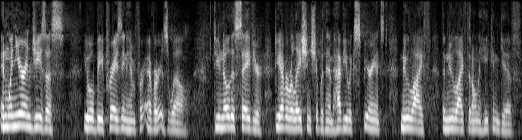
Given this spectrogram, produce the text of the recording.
And when you're in Jesus, you will be praising him forever as well. Do you know the Savior? Do you have a relationship with him? Have you experienced new life, the new life that only he can give?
